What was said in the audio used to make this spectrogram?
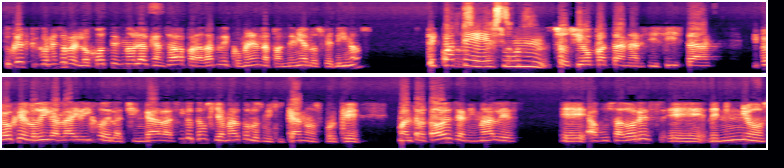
¿Tú crees que con esos relojotes no le alcanzaba para darle de comer en la pandemia a los felinos? Este cuate es un sociópata, narcisista, y creo que lo diga al aire, hijo de la chingada. Así lo tenemos que llamar todos los mexicanos, porque maltratadores de animales, eh, abusadores eh, de niños,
